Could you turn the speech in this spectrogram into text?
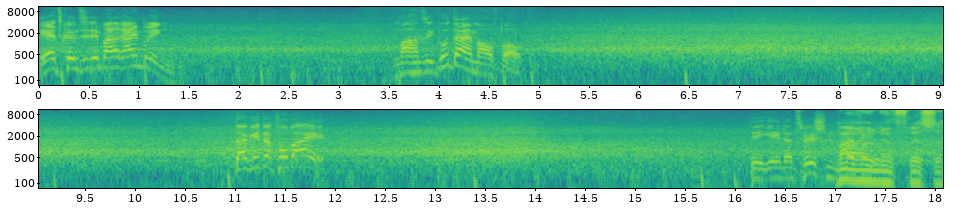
Jetzt können sie den Ball reinbringen. Machen sie gut da im Aufbau. Da geht er vorbei. Die gehen dazwischen. Ballverlust. Meine Fresse.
